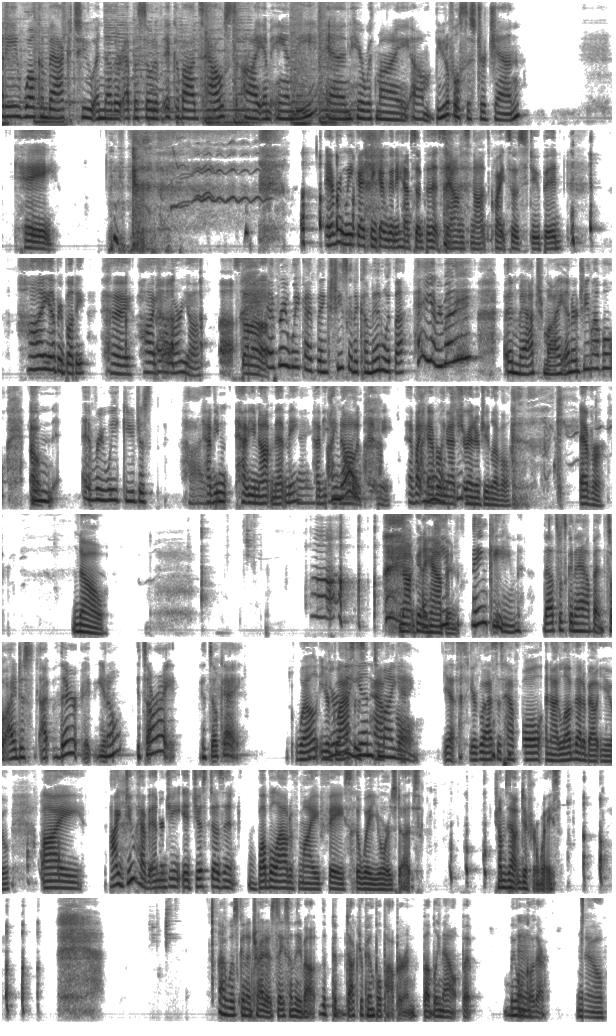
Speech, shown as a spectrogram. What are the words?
everybody. Welcome back to another episode of Ichabod's House. I am Andy, and here with my um, beautiful sister Jen. Hey. Every week, I think I'm going to have something that sounds not quite so stupid. Hi, everybody. Hey, hi, how are ya? Stop. Every week, I think she's going to come in with a "Hey, everybody," and match my energy level. Oh. And every week, you just hi. Have you have you not met me? Hey. Have you I know. not met me? Have I, I know, ever I matched your energy level? ever? No, not going to happen. thinking that's what's going to happen. So I just I, there, eh, you know, it's all right. It's okay. Well, your You're glass is half my full. yang. Yes, your glass is half full, and I love that about you. I I do have energy. It just doesn't bubble out of my face the way yours does. Comes out in different ways. I was going to try to say something about the P- Dr. Pimple Popper and bubbling out, but we won't Mm. go there. No.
